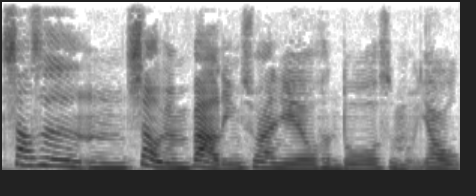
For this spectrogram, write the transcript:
像是嗯，校园霸凌虽然也有很多什么要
